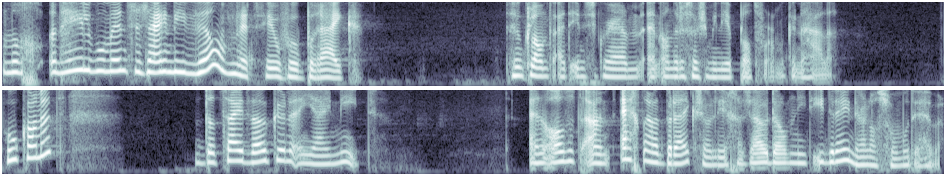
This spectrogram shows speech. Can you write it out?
nog een heleboel mensen zijn die wel met heel veel bereik hun klant uit Instagram en andere social media platformen kunnen halen? Hoe kan het dat zij het wel kunnen en jij niet? En als het aan, echt aan het bereik zou liggen, zou dan niet iedereen daar last van moeten hebben?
